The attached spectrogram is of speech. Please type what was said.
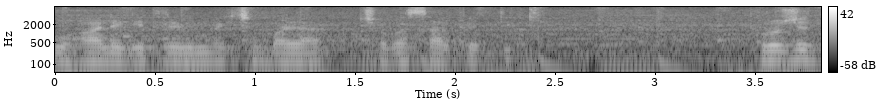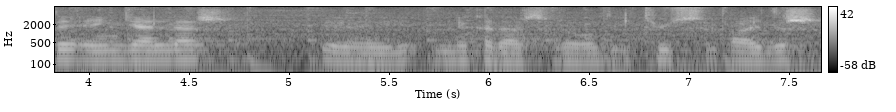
Bu hale getirebilmek için bayağı çaba sarf ettik. Projede engeller e, ne kadar süre oldu? 2-3 aydır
